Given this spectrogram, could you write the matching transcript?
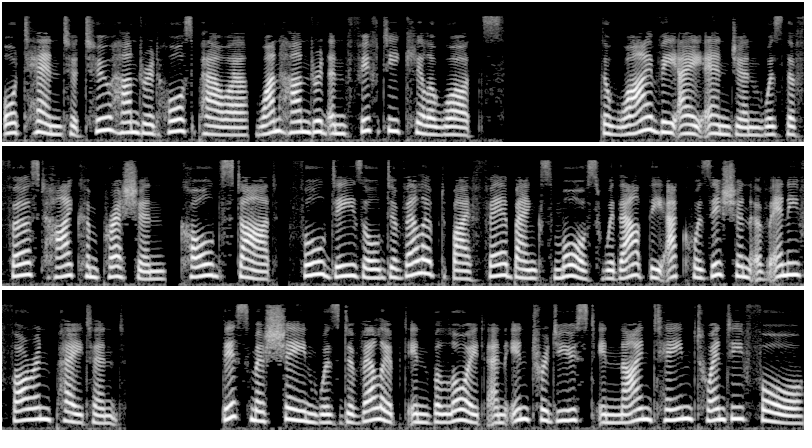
or 10 to 200 horsepower 150 kilowatts. The YVA engine was the first high-compression, cold-start, full diesel developed by Fairbanks Morse without the acquisition of any foreign patent. This machine was developed in Beloit and introduced in 1924.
